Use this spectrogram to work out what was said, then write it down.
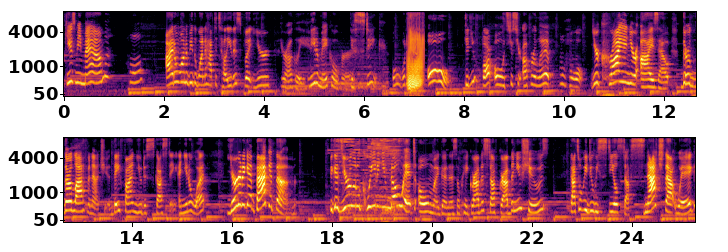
Excuse me, ma'am. Huh? I don't want to be the one to have to tell you this, but you're you're ugly. You need a makeover. You stink. Oh, what is Oh, did you fart? Oh, it's just your upper lip. Oh. You're crying your eyes out. They're they're laughing at you. They find you disgusting. And you know what? You're gonna get back at them. Because you're a little queen and you know it. Oh my goodness. Okay, grab this stuff. Grab the new shoes. That's what we do. We steal stuff. Snatch that wig.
